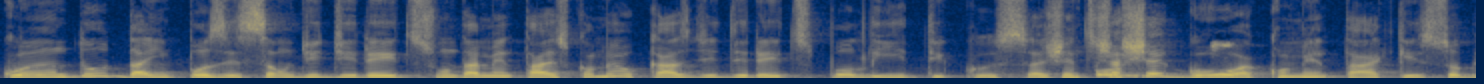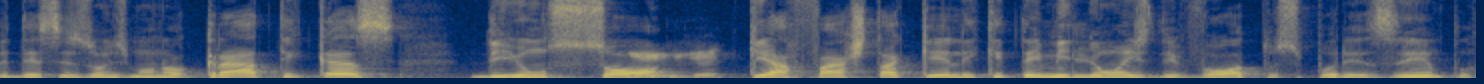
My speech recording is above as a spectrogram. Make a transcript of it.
quando da imposição de direitos fundamentais, como é o caso de direitos políticos. A gente já chegou a comentar aqui sobre decisões monocráticas de um só uhum. que afasta aquele que tem milhões de votos, por exemplo.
